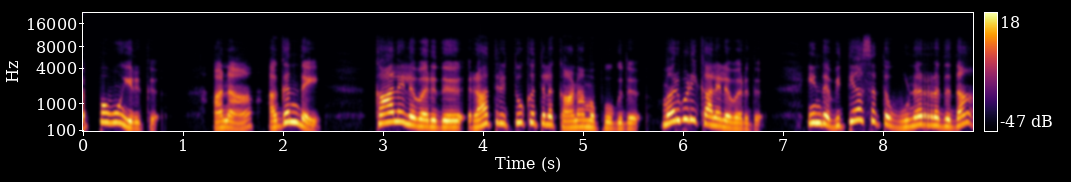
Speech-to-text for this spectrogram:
எப்பவும் இருக்கு. ஆனா அகந்தை காலையில வருது ராத்திரி தூக்கத்துல காணாம போகுது மறுபடி காலையில வருது. இந்த வித்தியாசத்தை உணர்றது தான்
